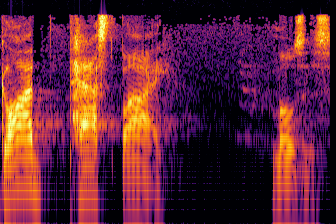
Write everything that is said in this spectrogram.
God passed by Moses.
